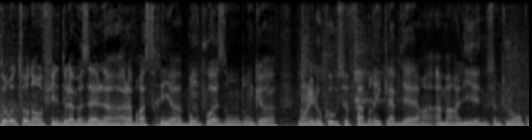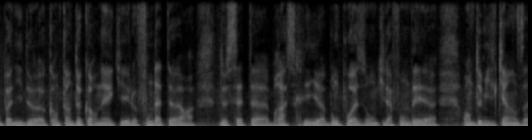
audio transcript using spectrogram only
De retour dans Au fil de la Moselle, à la brasserie euh, Bon Poison, donc euh, dans les locaux où se fabrique la bière à Marly, et nous sommes toujours en compagnie de euh, Quentin Decornet, qui est le fondateur de cette brasserie Bon Poison, qu'il a fondée en 2015.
